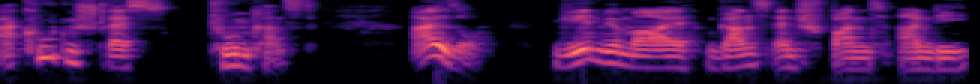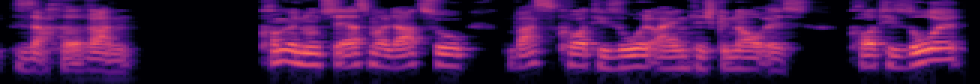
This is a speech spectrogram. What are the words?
akuten Stress tun kannst. Also, gehen wir mal ganz entspannt an die Sache ran. Kommen wir nun zuerst mal dazu, was Cortisol eigentlich genau ist. Cortisol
